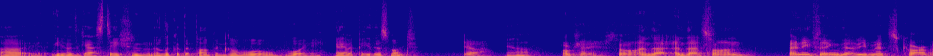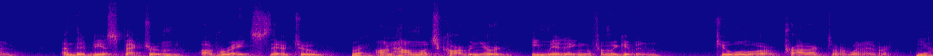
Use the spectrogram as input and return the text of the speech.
uh, you know the gas station and look at the pump and go, oh boy, I got to pay this much. Yeah. Yeah. Okay. So, and that, and that's on anything that emits carbon. And there'd be a spectrum of rates there too? Right. On how much carbon you're emitting from a given fuel or product or whatever. Yeah.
